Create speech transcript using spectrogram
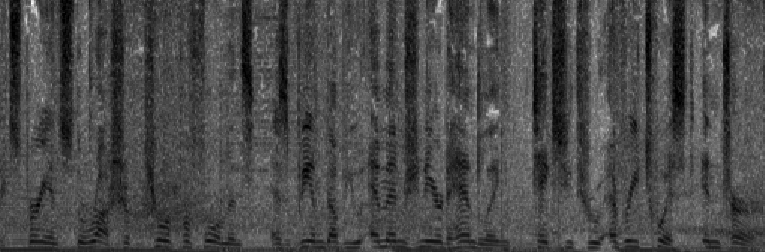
Experience the rush of pure performance as BMW M engineered handling takes you through every twist and turn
